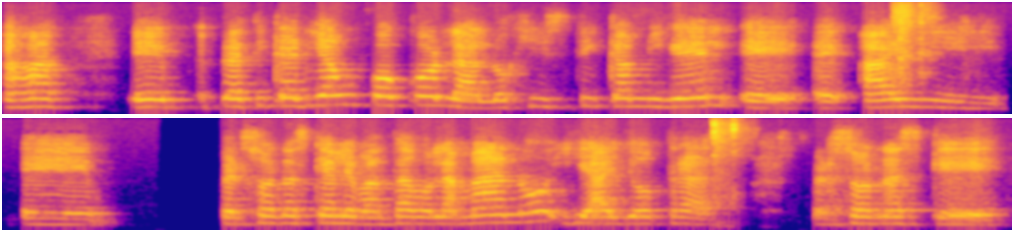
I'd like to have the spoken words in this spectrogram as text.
Ajá. Eh, platicaría un poco la logística, Miguel. Eh, eh, hay personas que han levantado la mano y hay otras personas que,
